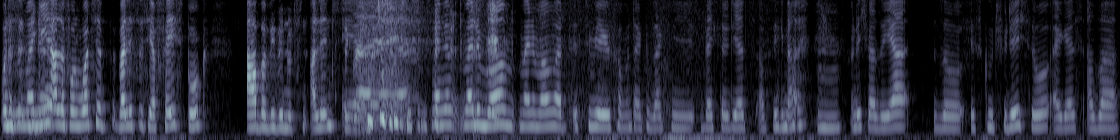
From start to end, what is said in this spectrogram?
Und es, Also meine- wir gehen alle von WhatsApp, weil es ist ja Facebook, aber wir benutzen alle Instagram. Ja. Meine, meine Mom, meine Mom hat, ist zu mir gekommen und hat gesagt, sie wechselt jetzt auf Signal. Mhm. Und ich war so, ja, so ist gut für dich, so, I guess, aber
